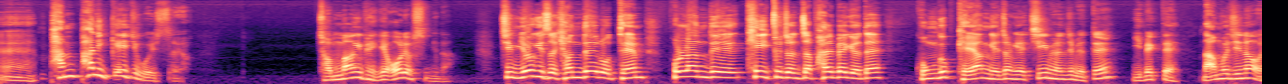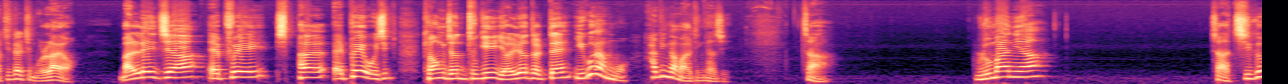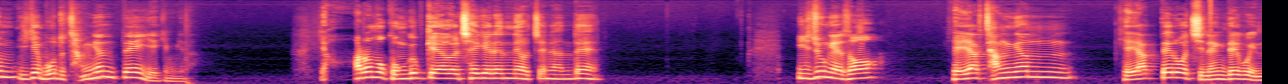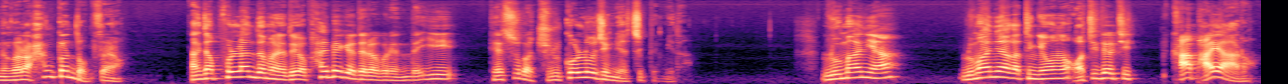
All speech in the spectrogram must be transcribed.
예, 판판이 깨지고 있어요. 전망이 되게 어렵습니다. 지금 여기서 현대 로템 폴란드의 K2 전차 800여 대 공급 계약 예정에 지금 현재 몇 대? 200대. 나머지는 어찌 될지 몰라요. 말레이시아 FA18, FA50 경전투기 18대 이거야 뭐 하딘가 말딘가지. 자, 루마니아 자, 지금 이게 모두 작년 때 얘기입니다. 여러 뭐 공급 계약을 체결했네 어쩌냐 한데 이 중에서 계약 작년 계약대로 진행되고 있는 거는 한 건도 없어요. 당장 폴란드만 해도요 800여 대라고 그랬는데 이 대수가 줄 걸로 지금 예측됩니다. 루마니아, 루마니아 같은 경우는 어찌 될지 가봐야 알아.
